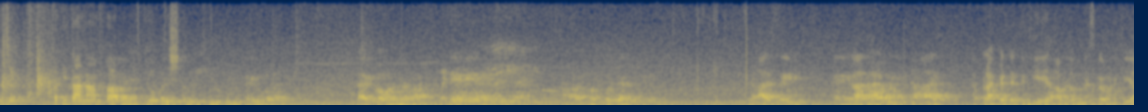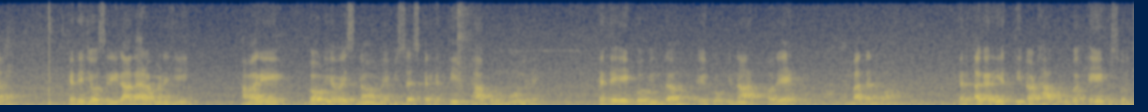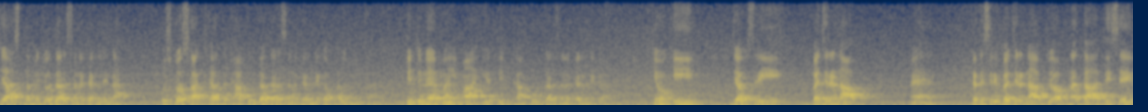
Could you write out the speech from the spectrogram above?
पतितानां पावनेभ्यो आज से राधा रमन आज प्राकट्य तिथि है आप लोगों ने श्रवण किया कहते जो श्री राधा रमन जी हमारे गौड़ीय वैष्णव में विशेष करके तीन ठाकुर मूल है कहते एक गोविंद एक गोपीनाथ और एक मदन मोहन अगर ये तीनों ठाकुर को एक सूर्यास्त में जो दर्शन कर लेना, उसको साक्षात ठाकुर का दर्शन करने का फल मिलता है। इतने महिमा ये तीन ठाकुर दर्शन करने का। क्योंकि जब श्री बज्रनाथ हैं कहते श्री बज्रनाथ जो अपना दादी से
